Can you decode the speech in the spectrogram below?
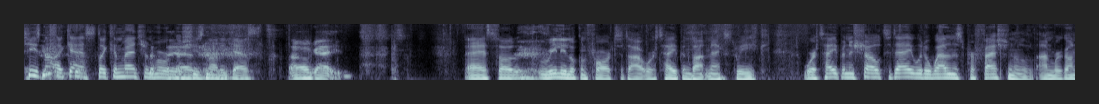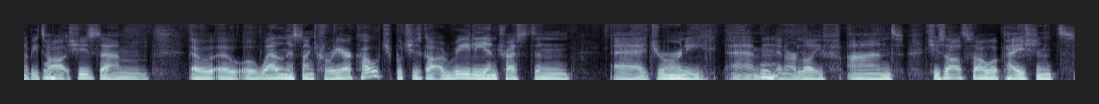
she's not a guest. I can mention her because Yeah. she's not a guest. Okay. Uh, so really looking forward to that. We're taping that next week. We're taping a show today with a wellness professional, and we're going to be talking. She's um, a, a, a wellness and career coach, but she's got a really interesting uh, journey um, in her life, and she's also a patient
